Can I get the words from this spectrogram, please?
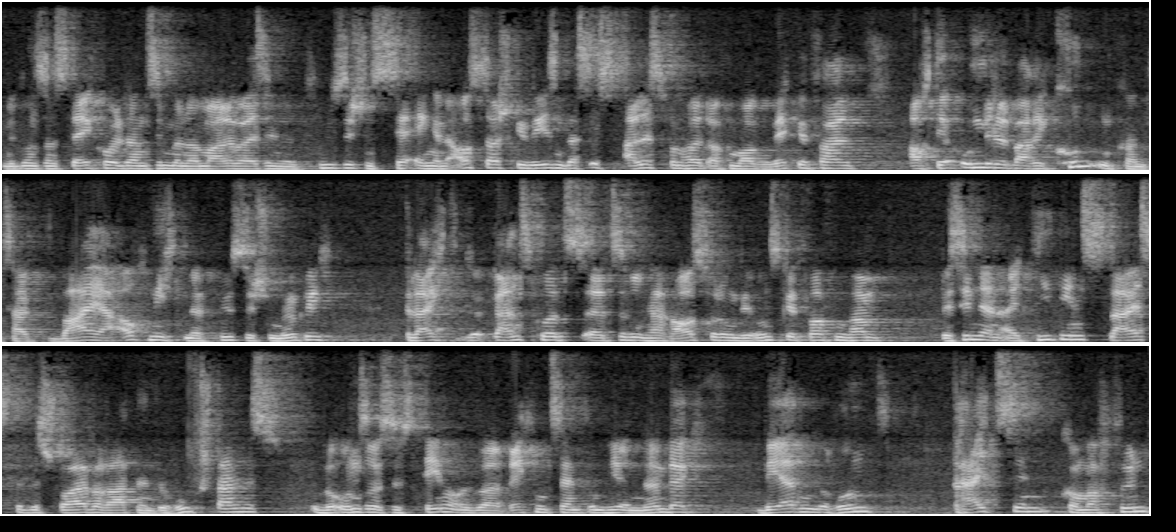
Mit unseren Stakeholdern sind wir normalerweise in einem physischen, sehr engen Austausch gewesen. Das ist alles von heute auf morgen weggefallen. Auch der unmittelbare Kundenkontakt war ja auch nicht mehr physisch möglich. Vielleicht ganz kurz äh, zu den Herausforderungen, die uns getroffen haben. Wir sind ein IT-Dienstleister des steuerberatenden Berufsstandes. Über unsere Systeme und über Rechenzentrum hier in Nürnberg werden rund 13,5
